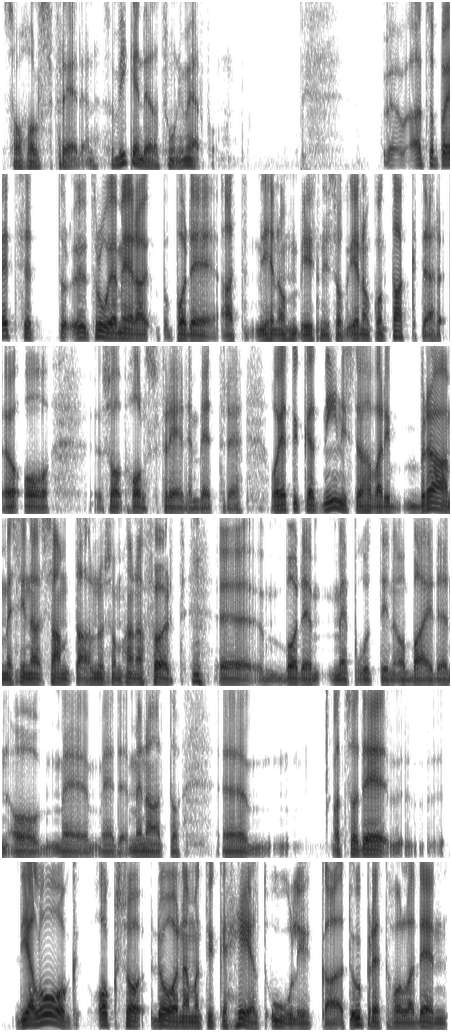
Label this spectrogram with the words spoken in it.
så hålls freden. Så vilken del tror ni mer på? Alltså på ett sätt tr- tror jag mera på det, att genom business och genom kontakter och så hålls freden bättre. Och jag tycker att Niinistö har varit bra med sina samtal nu som han har fört, eh, både med Putin och Biden och med, med, med NATO. Eh, alltså det, dialog också då när man tycker helt olika, att upprätthålla den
